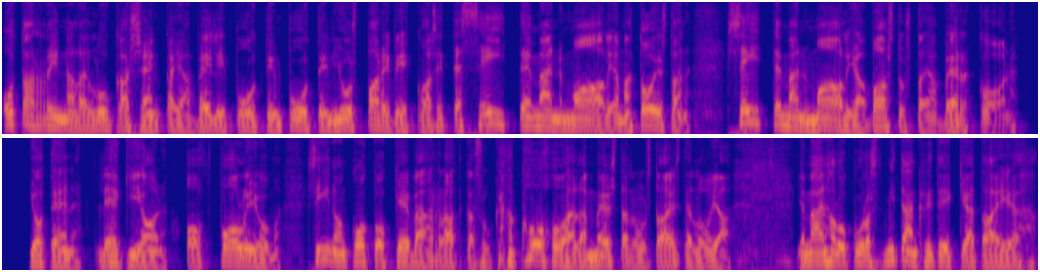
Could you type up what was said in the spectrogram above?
ota rinnalle Lukashenka ja veli Putin. Putin just pari viikkoa sitten seitsemän maalia, mä toistan, seitsemän maalia vastustajan verkkoon. Joten Legion of Polium, siinä on koko kevään ratkaisu KHL-mestaruustaistelu ja, ja mä en halua kuulla mitään kritiikkiä tai äh,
